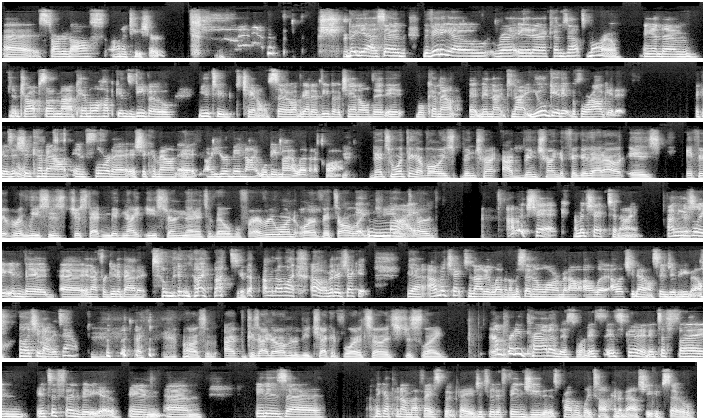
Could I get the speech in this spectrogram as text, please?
uh, started off on a T-shirt. but yeah, so the video it uh, comes out tomorrow, and um, it drops on my Pamela Hopkins Vevo YouTube channel. So I've got a Vevo channel that it will come out at midnight tonight. You'll get it before I'll get it because it should come out in Florida. It should come out at your midnight will be my eleven o'clock. That's one thing I've always been trying. I've been trying to figure that out. Is if it releases just at midnight Eastern, then it's available for everyone, or if it's all like geotard. I'm a check. I'm a check tonight. I'm yeah. usually in bed uh, and I forget about it till midnight. yeah. I mean, I'm like, oh, I better check it. Yeah, I'm gonna check tonight at 11. I'm gonna set an alarm and I'll, I'll let I'll let you know. I'll send you an email. I'll let you know it's out. awesome. I because I know I'm gonna be checking for it, so it's just like. I'm pretty proud of this one. It's it's good. It's a fun it's a fun video and um, it is. Uh, I think I put on my Facebook page. If it offends you, that it's probably talking about you. So.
